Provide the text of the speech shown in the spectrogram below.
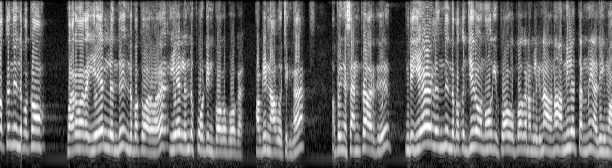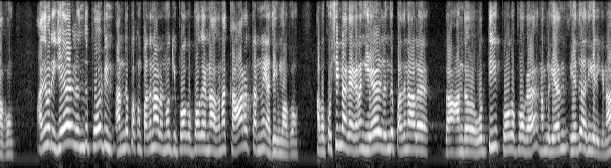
பக்கம் இருந்து இந்த பக்கம் வர வர ஏழுலேருந்து இந்த பக்கம் வர வர ஏழுலேருந்து ஃபோர்டீன் போக போக அப்படின்னு ஞாபகம் வச்சுக்கோங்க. அப்போ இங்கே சென்ட்ராக இருக்குது. இந்த ஏழுலேருந்து இந்த பக்கம் ஜீரோ நோக்கி போக போக நம்மளுக்கு என்ன ஆகும்னா அமிலத்தன்மை அதிகமாகும். அதே மாதிரி ஏழுலேருந்து ஃபோர்டீன் அந்த பக்கம் பதினாலை நோக்கி போக போக என்ன ஆகும்னா காரத்தன்மை அதிகமாகும். அப்போ கொஷின் நான் கேட்குறேன் ஏழுலேருந்து பதினாலு தான் அந்த ஒட்டி போக போக நம்மளுக்கு எந் எது அதிகரிக்குன்னா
